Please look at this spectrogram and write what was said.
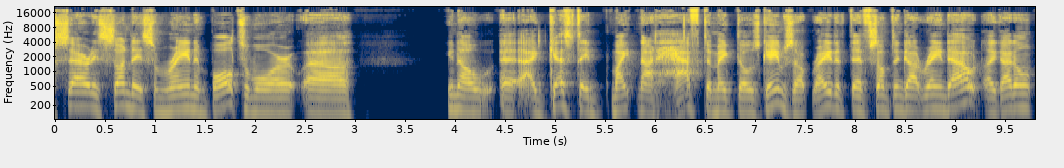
Saturday, Sunday, some rain in Baltimore. Uh, you know, uh, I guess they might not have to make those games up, right? If if something got rained out, like I don't,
